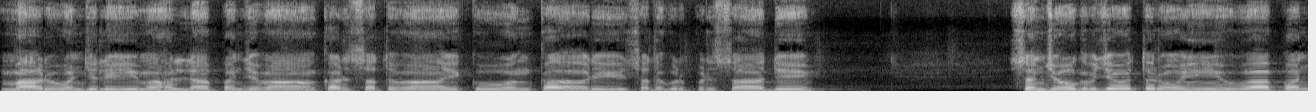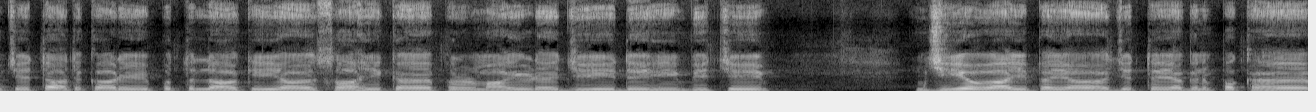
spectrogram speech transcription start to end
ਮਾਰੂ ਅੰਜਲੀ ਮਹੱਲਾ ਪੰਜਵਾਂ, ਘਰ ਸਤਵਾਂ ਏਕ ਓੰਕਾਰੀ ਸਤਿਗੁਰ ਪ੍ਰਸਾਦੇ। ਸੰਜੋਗ ਵਿਜੋਤ ਰੋਹੀ ਹੁਆ ਪੰਚੇ ਧਾਤ ਕਾਰੇ ਪੁਤਲਾ ਕੀਆ, ਸਾਹੀ ਕੈ ਫਰਮਾਇੜ ਜੀ ਦੇਹੀ ਵਿਚੇ। ਜਿਉ ਆਈ ਪਿਆ ਜਿਤੇ ਅਗਨ ਪਖੈ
